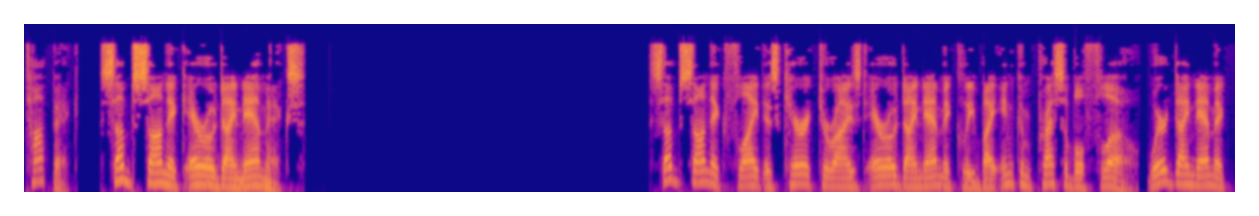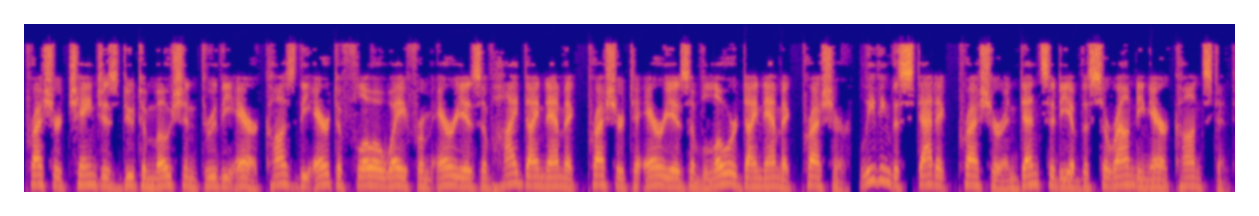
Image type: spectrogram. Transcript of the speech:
Subsonic aerodynamics Subsonic flight is characterized aerodynamically by incompressible flow, where dynamic pressure changes due to motion through the air cause the air to flow away from areas of high dynamic pressure to areas of lower dynamic pressure, leaving the static pressure and density of the surrounding air constant.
